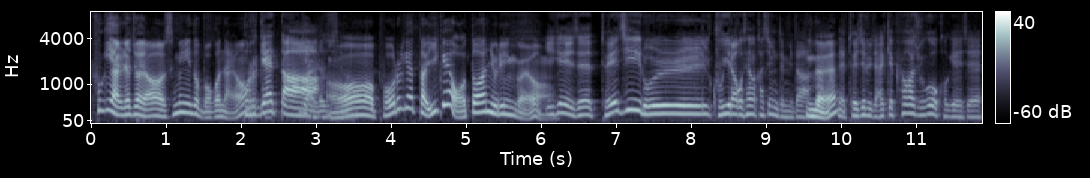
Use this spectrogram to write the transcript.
후기 알려줘요. 승민이도 먹었나요? 알려주세요. 어 보르게타 이게 어떠한 요리인가요? 이게 이제 돼지 롤 구이라고 생각하시면 됩니다. 네. 네, 돼지를 얇게 펴가지고 거기에 이제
